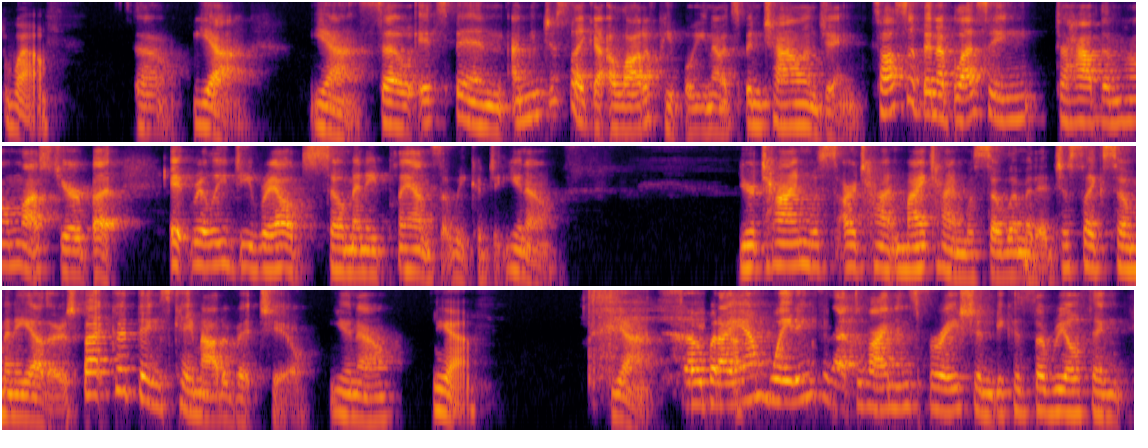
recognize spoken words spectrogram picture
Wow. So yeah. Yeah. So it's been, I mean, just like a lot of people, you know, it's been challenging. It's also been a blessing to have them home last year, but it really derailed so many plans that we could do, you know. Your time was our time, my time was so limited, just like so many others. But good things came out of it too, you know. Yeah. Yeah. So, but I am waiting for that divine inspiration because the real thing,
